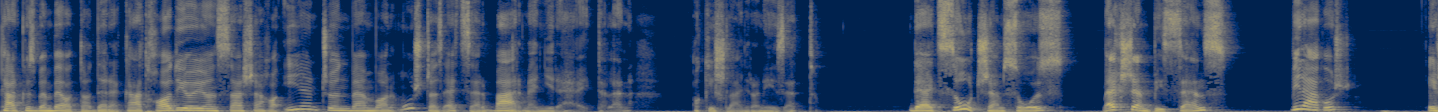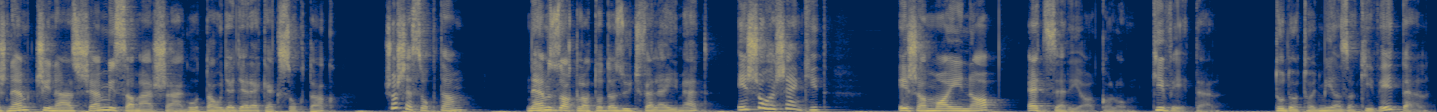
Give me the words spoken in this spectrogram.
Kár közben beadta a derekát, hadd jöjjön Szása, ha ilyen csöndben van, most az egyszer bármennyire helytelen. A kislányra nézett. De egy szót sem szólsz, meg sem pisszensz. Világos? És nem csinálsz semmi szamárságot, ahogy a gyerekek szoktak. Sose szoktam. Nem zaklatod az ügyfeleimet. Én soha senkit. És a mai nap egyszeri alkalom. Kivétel. Tudod, hogy mi az a kivétel?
